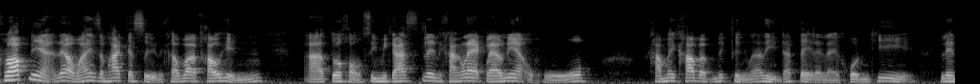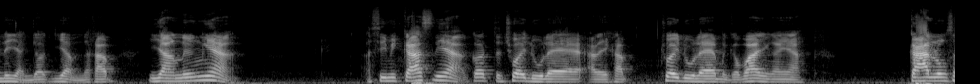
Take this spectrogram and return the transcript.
ครอปเนี่ยได้ออกมาให้สัมภาษณ์กับสื่อนะครับว่าเขาเห็นตัวของซิมิกัสเล่นครั้งแรกแล้วเนี่ย โอ้โหทำให้เขาแบบนึกถึงอดีตนักเตะหลาย ๆ คนที่เล่นได้อย่างยอดเยี่ยมนะครับอีกอย่างหนึ่งเนี่ยซิมิกัสเนี่ยก็จะช่วยดูแลอะไรครับ ช่วยดูแลเหมือนกับว่ายังไงอะการลงส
